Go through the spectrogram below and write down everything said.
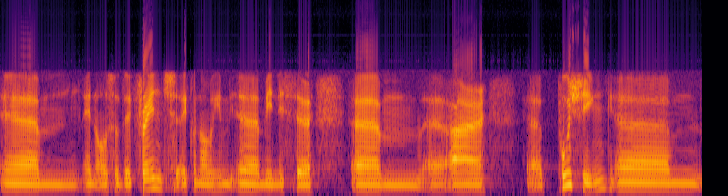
um, and also the French economic uh, minister um, uh, are uh, pushing, um,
